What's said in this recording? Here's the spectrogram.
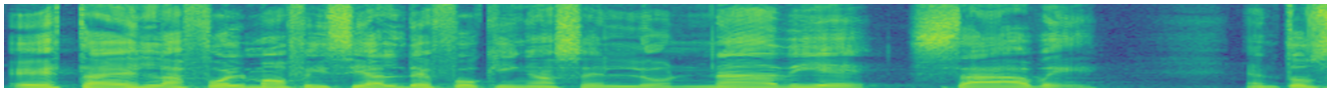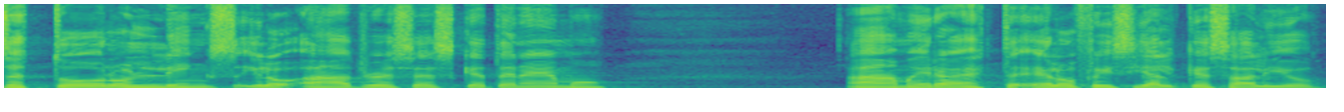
esta es la forma oficial de fucking hacerlo. Nadie sabe. Entonces todos los links y los addresses que tenemos Ah, mira, este es el oficial que salió.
